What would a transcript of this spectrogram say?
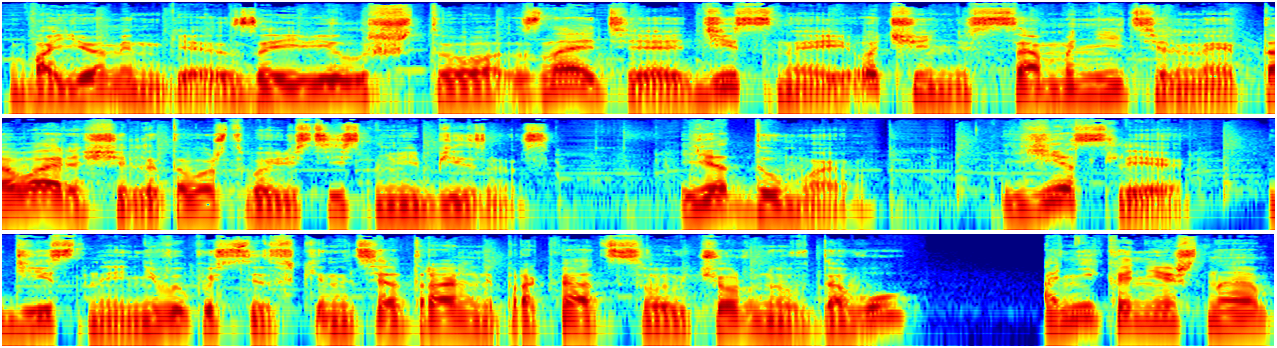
в Вайоминге заявил, что, знаете, Дисней очень сомнительные товарищи для того, чтобы вести с ними бизнес. Я думаю, если Дисней не выпустит в кинотеатральный прокат свою черную вдову, они, конечно,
